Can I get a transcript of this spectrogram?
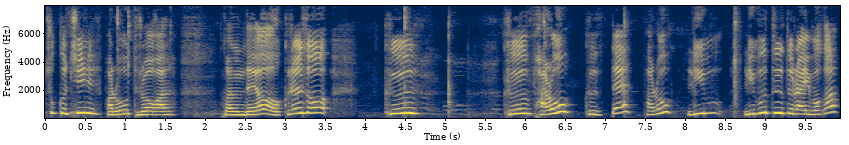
축끝이 바로 들어가는데요. 그래서 그, 그 바로 그때 바로 리부, 리부트 드라이버가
